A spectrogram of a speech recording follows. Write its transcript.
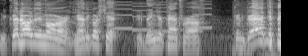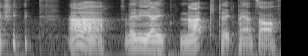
You couldn't hold it anymore. You had to go shit. Good thing your pants were off. Congratulations. ah, so maybe I not take pants off.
